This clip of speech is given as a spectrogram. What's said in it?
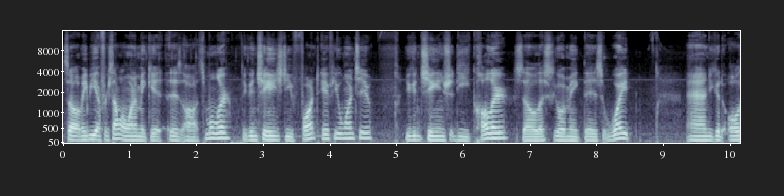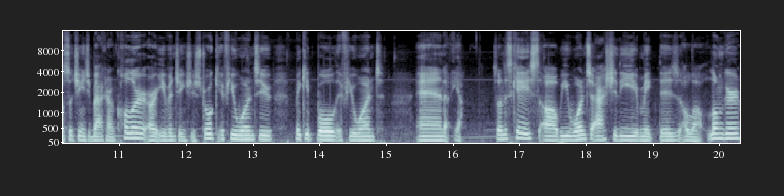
So maybe, uh, for example, I want to make it is uh, smaller. You can change the font if you want to. You can change the color. So let's go and make this white. And you could also change the background color or even change the stroke if you want to. Make it bold if you want. And yeah. So in this case, uh, we want to actually make this a lot longer.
